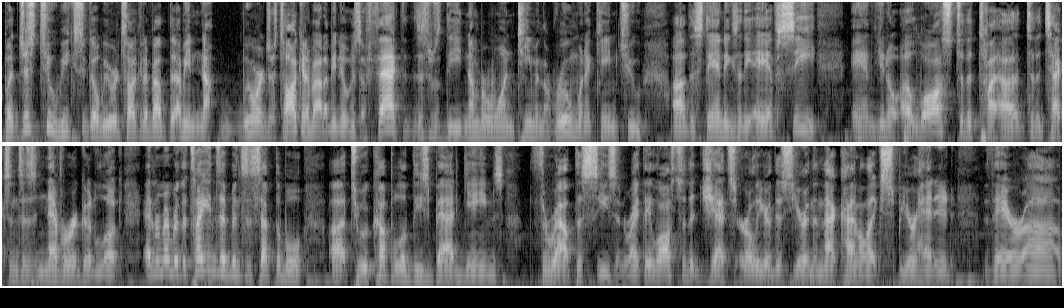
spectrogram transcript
But just two weeks ago, we were talking about the. I mean, not we weren't just talking about. It, I mean, it was a fact that this was the number one team in the room when it came to uh, the standings in the AFC. And you know, a loss to the uh, to the Texans is never a good look. And remember, the Titans have been susceptible uh, to a couple of these bad games throughout the season, right? They lost to the Jets earlier this year, and then that kind of like spearheaded their uh,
